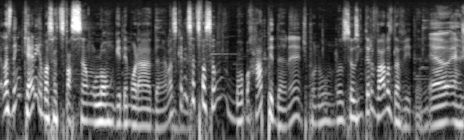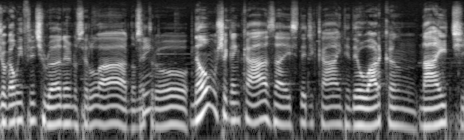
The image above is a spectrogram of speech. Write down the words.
elas nem querem uma satisfação longa e demorada. Elas querem satisfação rápida, né? Tipo, no- nos seus intervalos da vida. né? É, é jogar um Infinite Runner no celular, no Sim. metrô. Não chegar em casa e se dedicar, entender o Arkham Knight.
